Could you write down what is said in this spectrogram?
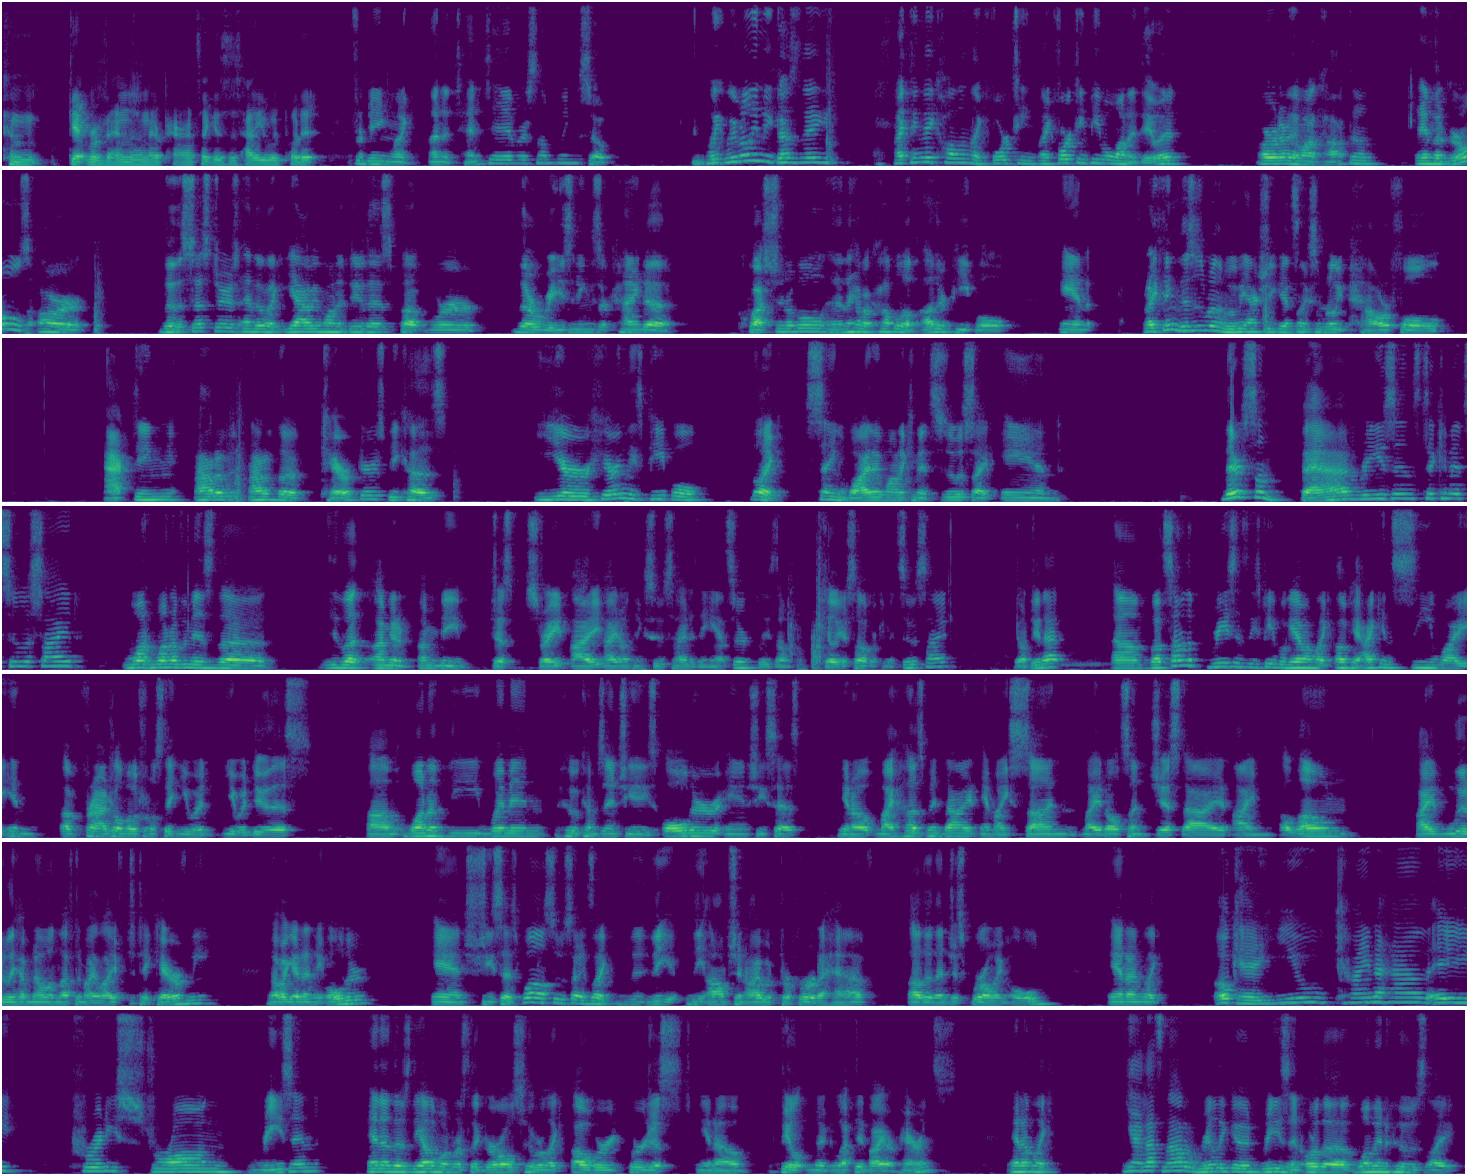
com- get revenge on their parents. I guess is how you would put it. For being like unattentive or something. So we, we really because they I think they call in like fourteen like fourteen people want to do it. Or whatever they want to talk to them. And the girls are they're the sisters and they're like, Yeah, we want to do this, but we're their reasonings are kinda questionable. And then they have a couple of other people and I think this is where the movie actually gets like some really powerful acting out of out of the characters because you're hearing these people like saying why they want to commit suicide and there's some bad reasons to commit suicide. One one of them is the let I'm gonna I'm gonna be just straight. I I don't think suicide is the answer. Please don't kill yourself or commit suicide. Don't do that. Um, but some of the reasons these people give, I'm like, okay, I can see why in a fragile emotional state you would you would do this. Um, one of the women who comes in, she's older, and she says, you know, my husband died, and my son, my adult son, just died. I'm alone. I literally have no one left in my life to take care of me. Now, I get any older, and she says, well, suicide's like the the, the option I would prefer to have, other than just growing old. And I'm like, okay, you kind of have a pretty strong reason. And then there's the other one where it's the girls who are like, oh, we're we're just you know feel neglected by our parents, and I'm like, yeah, that's not a really good reason. Or the woman who's like,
